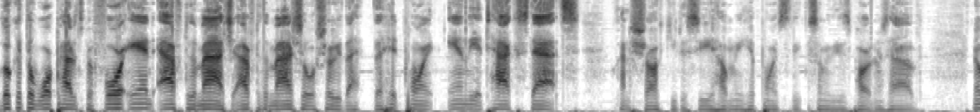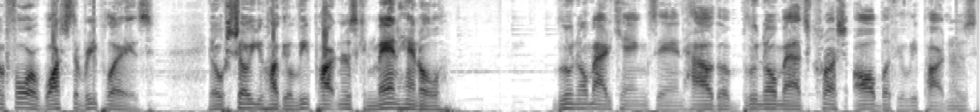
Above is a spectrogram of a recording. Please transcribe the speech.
Look at the war patterns before and after the match. After the match, it will show you the, the hit point and the attack stats. Kind of shock you to see how many hit points the, some of these partners have. Number four, watch the replays. It will show you how the elite partners can manhandle Blue Nomad Kings and how the Blue Nomads crush all but the elite partners.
